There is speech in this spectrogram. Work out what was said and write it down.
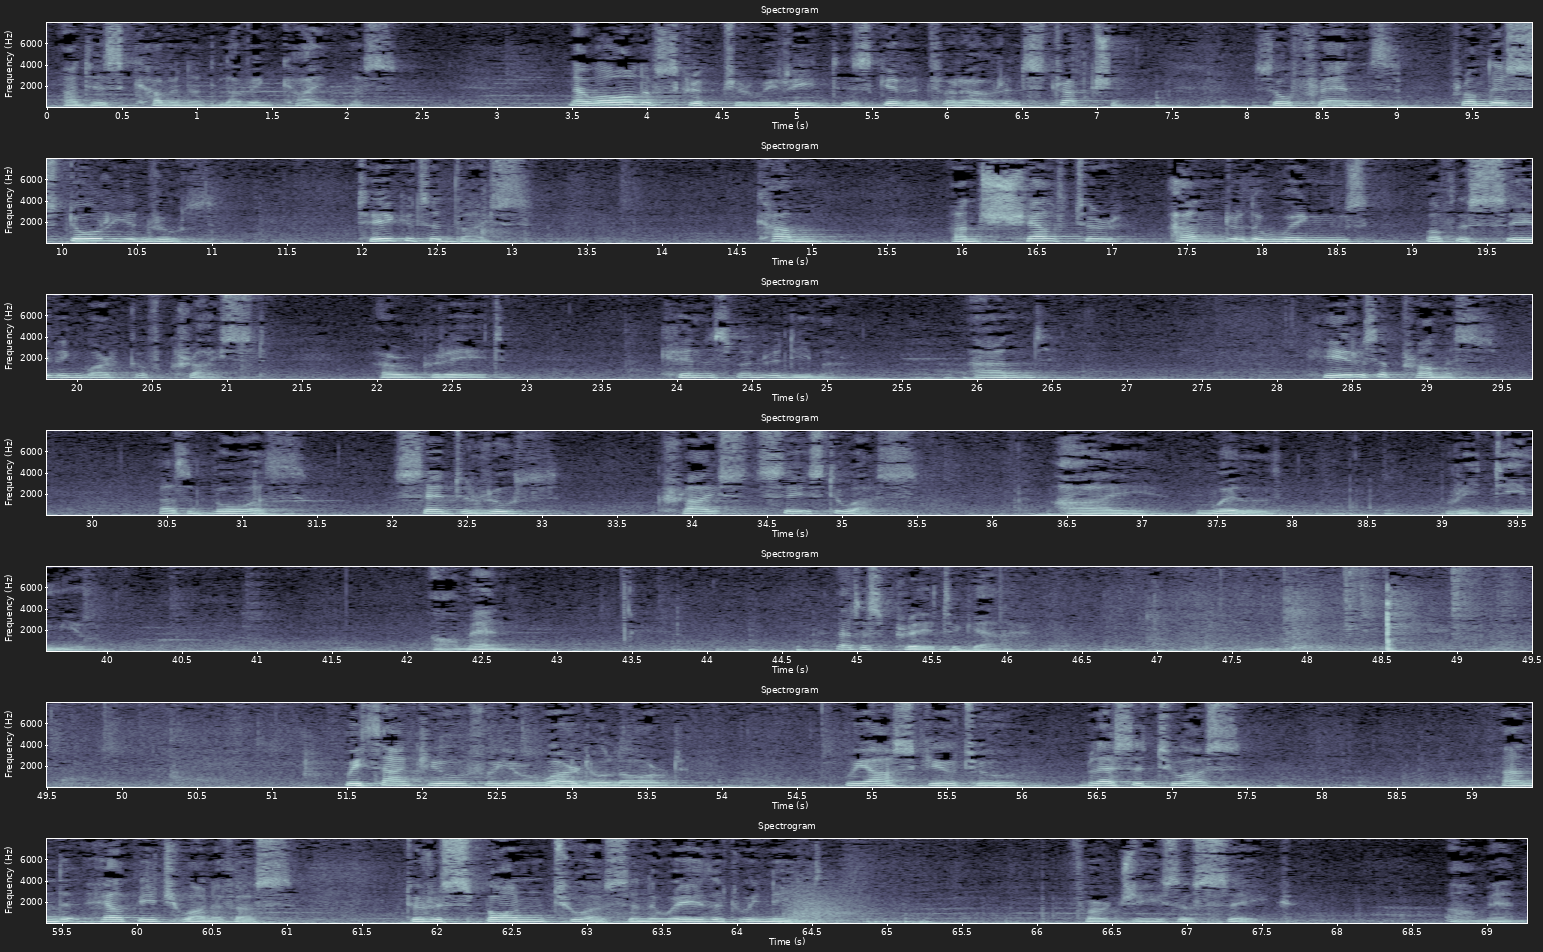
and His covenant loving kindness. Now, all of Scripture we read is given for our instruction. So, friends, from this story in Ruth, take its advice. Come and shelter under the wings of the saving work of Christ, our great kinsman redeemer. And here is a promise, as Boaz said to Ruth, Christ says to us, I will redeem you. Amen. Let us pray together. We thank you for your word, O Lord. We ask you to bless it to us and help each one of us to respond to us in the way that we need. For Jesus' sake. Amen.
